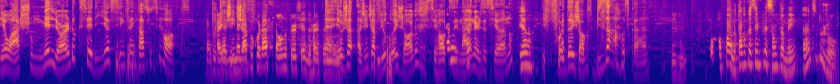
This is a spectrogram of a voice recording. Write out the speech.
eu acho melhor do que seria se enfrentasse o Seahawks. Porque Faz a gente melhor já- pro coração do torcedor também. É, eu já, a gente já viu dois jogos de Seahawks e Niners esse ano Eu, e foi dois jogos bizarros, cara. Uhum. Ô, Paulo, eu tava com essa impressão também antes do jogo.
